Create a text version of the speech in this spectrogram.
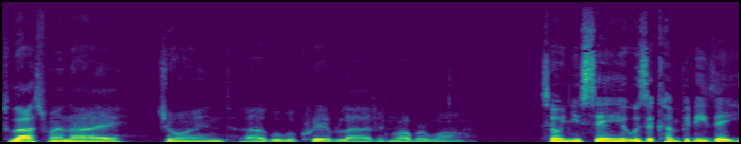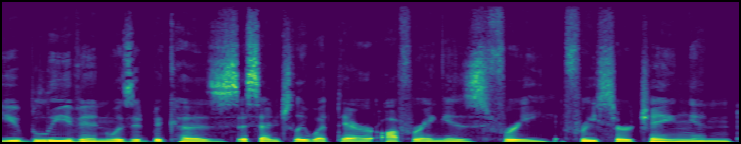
So that's when I joined uh, Google Creative Lab and Robert Wong. So when you say it was a company that you believe in, was it because essentially what they're offering is free, free searching and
